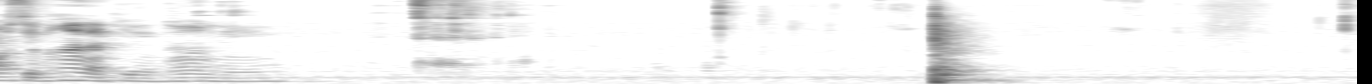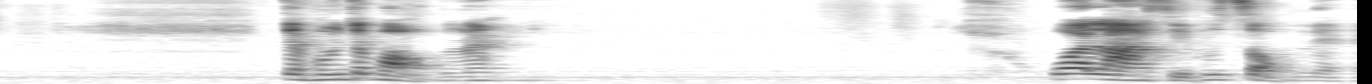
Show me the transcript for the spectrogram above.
2565แต่เพียงเท่านี้ แต่ผมจะบอกนะ ว่าราศีพฤษภเนี่ย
